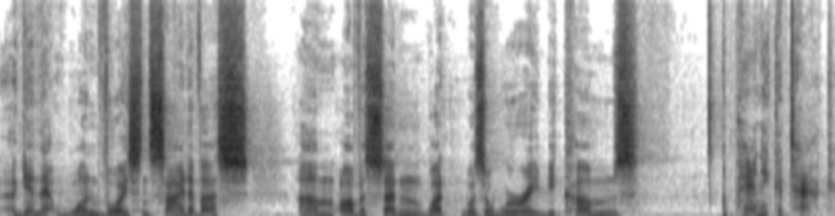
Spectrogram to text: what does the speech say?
again, that one voice inside of us, um, all of a sudden, what was a worry becomes a panic attack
